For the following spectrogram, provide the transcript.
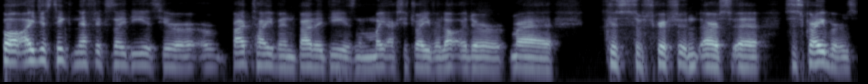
But I just think Netflix ideas here are, are bad timing, bad ideas, and might actually drive a lot of their uh, because subscription or uh, subscribers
